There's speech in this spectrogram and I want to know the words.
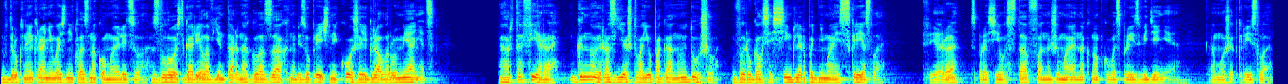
Вдруг на экране возникло знакомое лицо. Злость горела в янтарных глазах, на безупречной коже играл румянец. «Артофера, гной разъешь твою поганую душу!» – выругался Синклер, поднимаясь с кресла. «Фера?» – спросил Стаффа, нажимая на кнопку воспроизведения. «А может, Крисла?»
